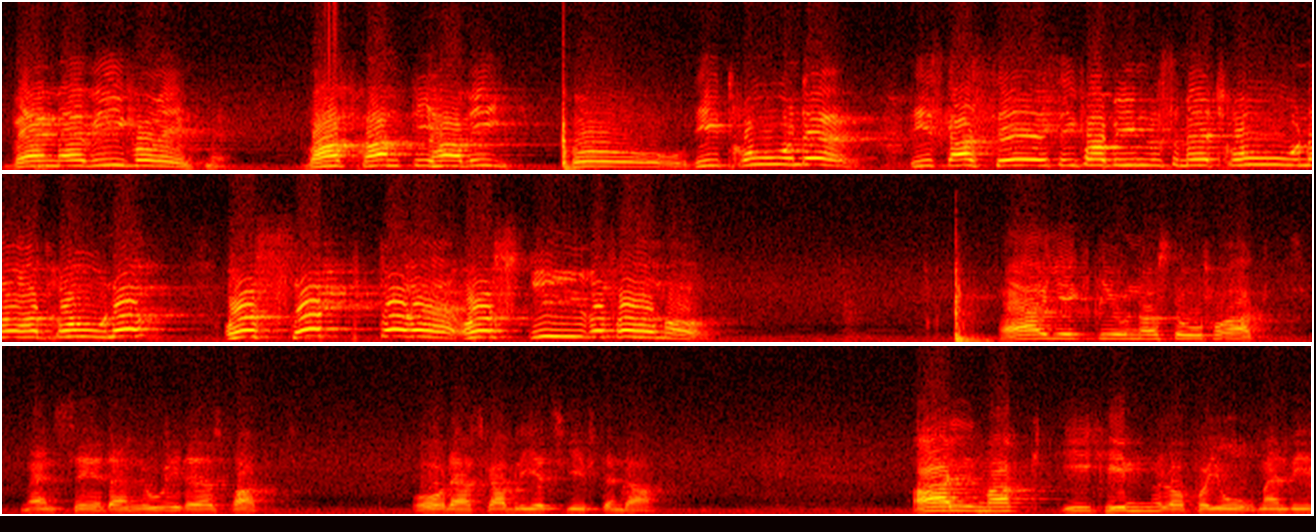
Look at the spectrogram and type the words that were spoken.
Hvem er vi forent med? Hva framtid har vi? Hå, de troende de skal ses i forbindelse med troner og kroner og septere og styreformer. Her gikk de under stor forakt, men se dem nå i deres prakt. Og der skal bli et skift en dag. All makt i himmel og på jord. Men vi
